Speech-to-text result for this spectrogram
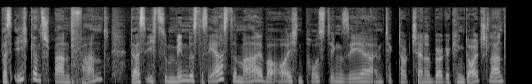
Was ich ganz spannend fand, dass ich zumindest das erste Mal bei euch ein Posting sehe im TikTok-Channel Burger King Deutschland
